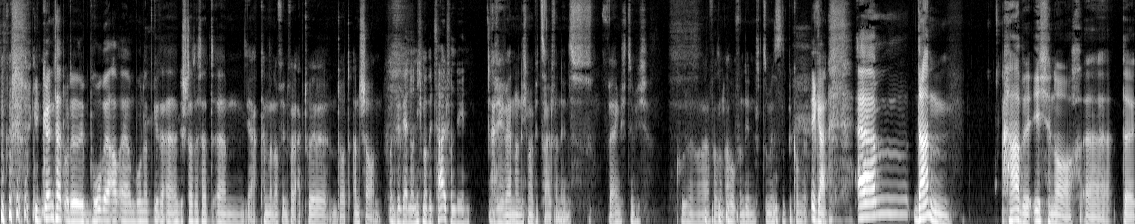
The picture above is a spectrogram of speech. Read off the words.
gegönnt hat oder Probe-Monat äh, äh, gestartet hat, ähm, ja, kann man auf jeden Fall aktuell dort anschauen. Und wir werden noch nicht mal bezahlt von denen. Ja, wir werden noch nicht mal bezahlt von denen. Das wäre eigentlich ziemlich cool, wenn man einfach so ein Abo von denen zumindest bekommen würde. Egal. Ähm, dann habe ich noch äh, The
